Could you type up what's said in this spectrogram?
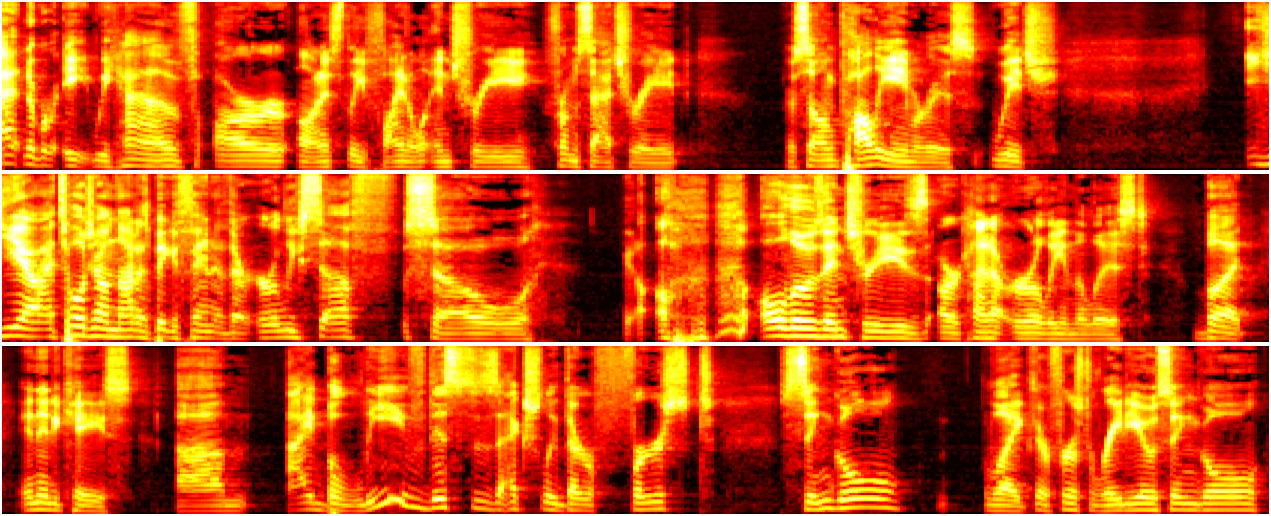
At number eight, we have our honestly final entry from Saturate, the song Polyamorous, which, yeah, I told you I'm not as big a fan of their early stuff, so all, all those entries are kind of early in the list. But in any case, um, I believe this is actually their first single, like their first radio single,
